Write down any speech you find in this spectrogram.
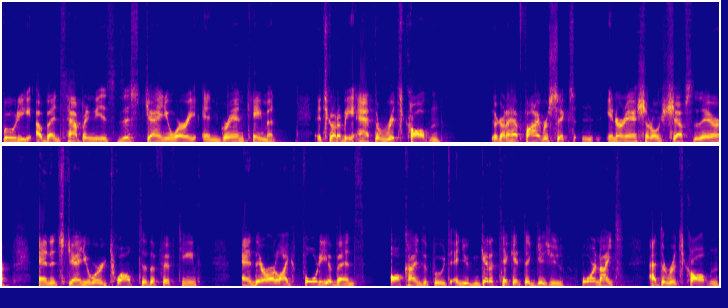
foodie events happening is this January in Grand Cayman. It's going to be at the Ritz Carlton. They're going to have five or six international chefs there, and it's January 12th to the 15th. And there are like 40 events, all kinds of foods, and you can get a ticket that gives you four nights at the Ritz Carlton,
